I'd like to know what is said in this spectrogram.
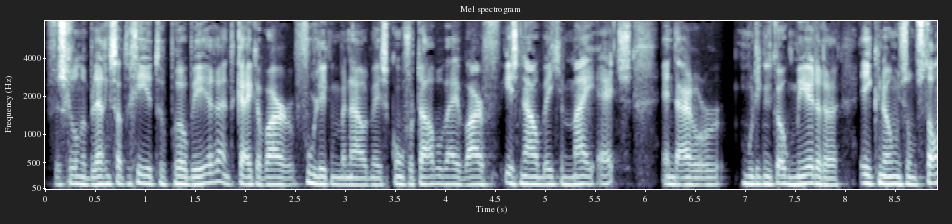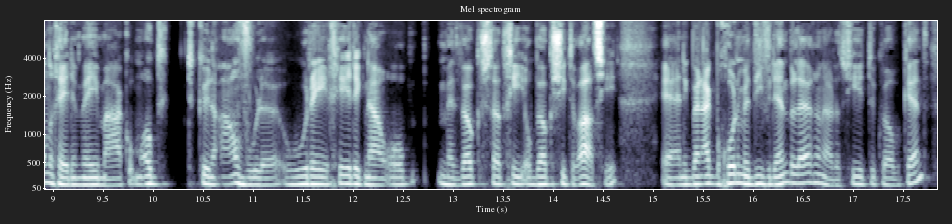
verschillende beleggingsstrategieën te proberen. En te kijken waar voel ik me nou het meest comfortabel bij. Waar is nou een beetje my edge? En daardoor moet ik natuurlijk ook meerdere economische omstandigheden meemaken. Om ook te kunnen aanvoelen hoe reageer ik nou op met welke strategie, op welke situatie. En ik ben eigenlijk begonnen met dividendbeleggen. Nou, dat zie je natuurlijk wel bekend.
